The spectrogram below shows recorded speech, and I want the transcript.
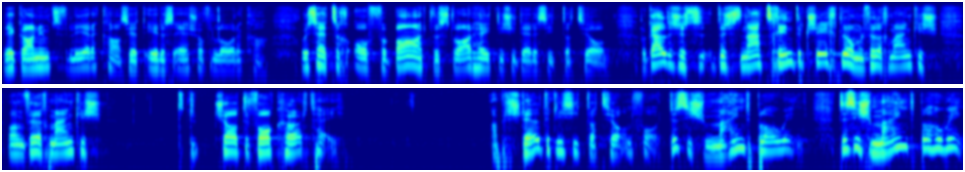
Die hat gar nichts zu verlieren gehabt. Sie hat ihr das eh schon verloren gehabt. Und es hat sich offenbart, was die Wahrheit ist in dieser Situation. Und gell, das ist, eine nette Kindergeschichte, wo wir vielleicht manchmal, wo wir vielleicht manchmal schon davon gehört haben. Aber stell dir die Situation vor. Das ist mindblowing. Das ist mindblowing.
